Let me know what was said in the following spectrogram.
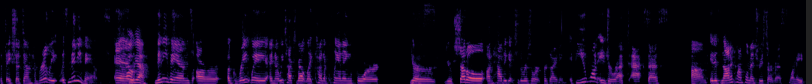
that they shut down temporarily, was Minnie Vans. And oh yeah Minnie Vans are a great way. I know we talked about like kind of planning for your Yes. your shuttle on how to get to the resort for dining. If you want a direct access, um, it is not a complimentary service. Let me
